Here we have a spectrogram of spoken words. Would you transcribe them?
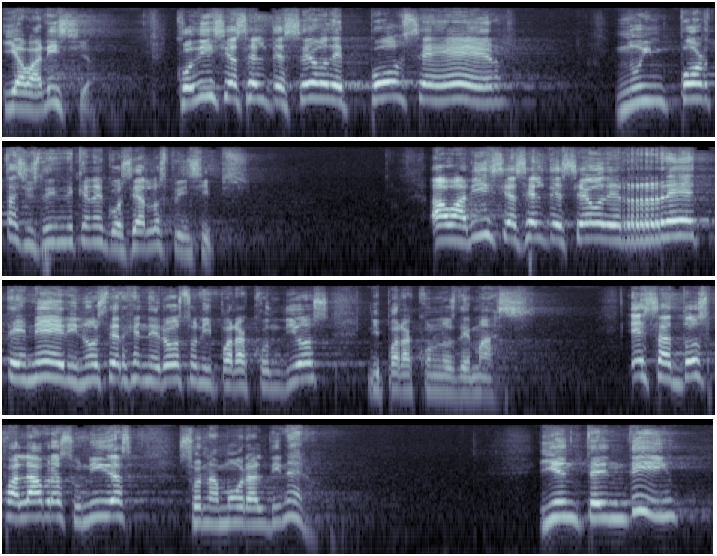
y avaricia. Codicia es el deseo de poseer, no importa si usted tiene que negociar los principios. Avaricia es el deseo de retener y no ser generoso ni para con Dios ni para con los demás. Esas dos palabras unidas son amor al dinero. Y entendí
